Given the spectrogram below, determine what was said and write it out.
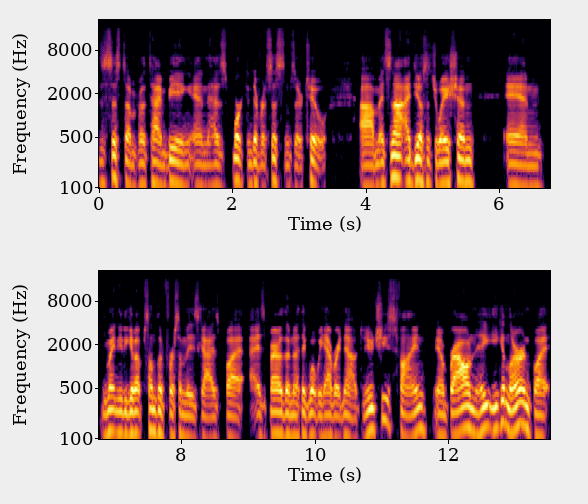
the system for the time being, and has worked in different systems there too. Um, it's not ideal situation, and you might need to give up something for some of these guys, but it's better than I think what we have right now. DiNucci's fine. You know, Brown he, he can learn, but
